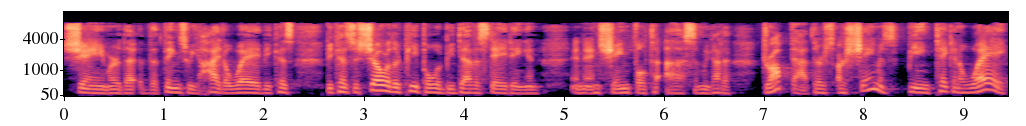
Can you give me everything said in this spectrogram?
shame or the, the things we hide away because, because to show other people would be devastating and, and, and shameful to us. And we got to drop that. There's, our shame is being taken away.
